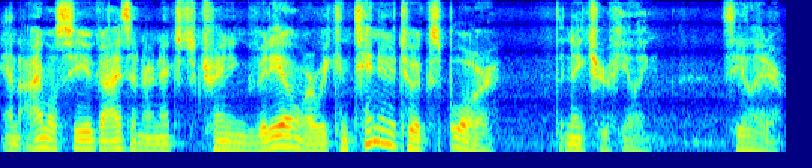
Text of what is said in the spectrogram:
And I will see you guys in our next training video where we continue to explore the nature of healing. See you later.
